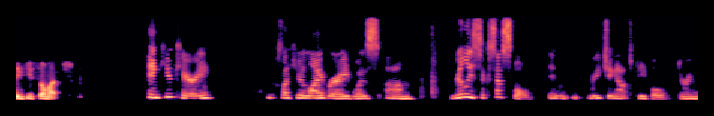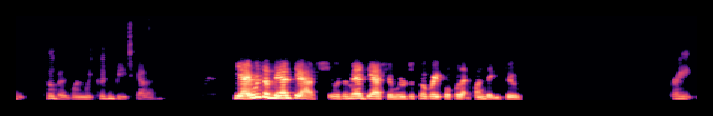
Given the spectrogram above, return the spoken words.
Thank you so much. Thank you, Carrie. Looks like your library was um, really successful in reaching out to people during COVID when we couldn't be together. Yeah, it was a mad dash. It was a mad dash, and we were just so grateful for that funding too. Great.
